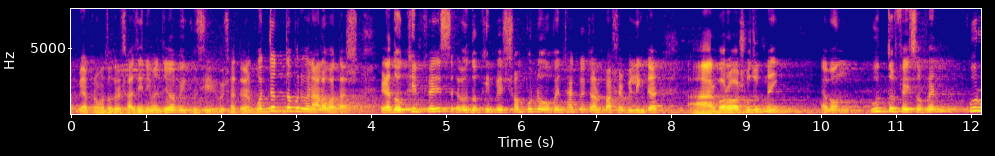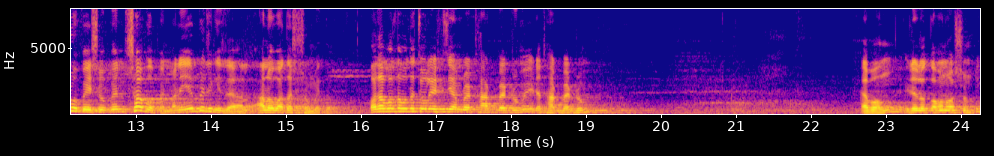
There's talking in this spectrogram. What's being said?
আপনি আপনার মতো করে সাজিয়ে নেবেন, যেভাবেই খুশি সাজিয়ে দেবেন। পর্যাপ্ত পরিমাণ আলো বাতাস। এটা দক্ষিণ ফেস এবং দক্ষিণ ফেস সম্পূর্ণ ওপেন থাকবে, কারণ পাশের বিল্ডিংটা আর বড় সুযোগ নেই। এবং উত্তর ফেস ওপেন পূর্ব ফেস ওপেন সব ওপেন মানে এভরিথিং ইজ আলো বাতাসে সমৃদ্ধ। কথা বলতে বলতে চলে এসেছি আমরা থার্ড বেডরুমে এটা থার্ড বেডরুম এবং এটা হলো কমন ওয়াশরুমটি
